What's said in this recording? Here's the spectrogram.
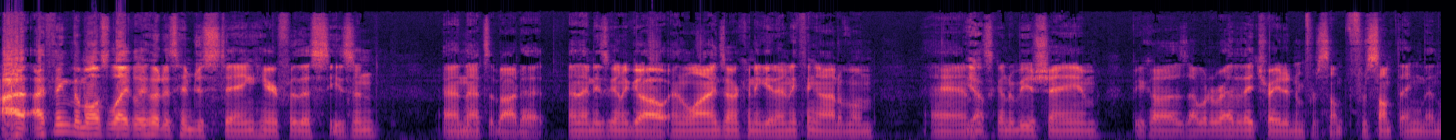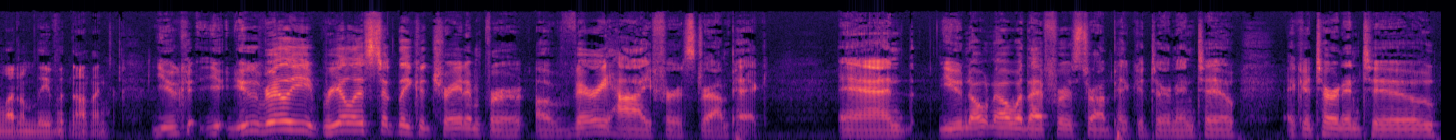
I think the most likelihood is him just staying here for this season, and that's about it. And then he's going to go, and the Lions aren't going to get anything out of him, and Yep. it's going to be a shame because I would have rather they traded him for some for something than let him leave with nothing. You, you you really realistically could trade him for a very high first round pick, and you don't know what that first round pick could turn into. It could turn into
